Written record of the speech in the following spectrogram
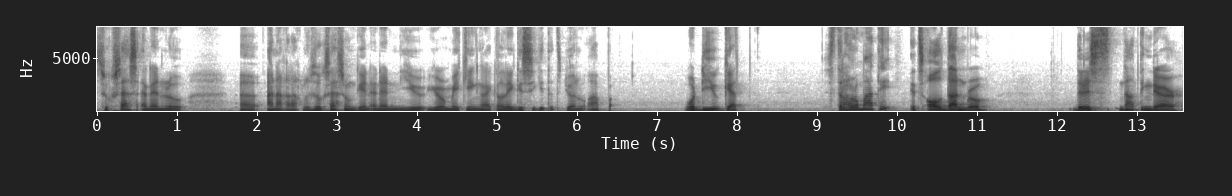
sukses and then lu uh, anak-anak lu sukses mungkin and then you you're making like a legacy gitu tujuan lu apa what do you get? Setelah lu mati it's all done bro. There's nothing there.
